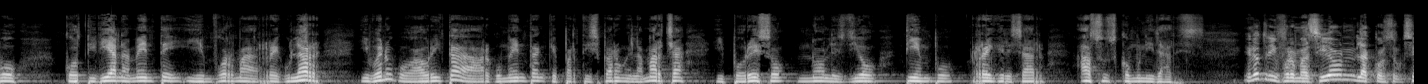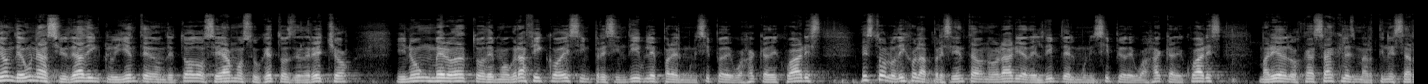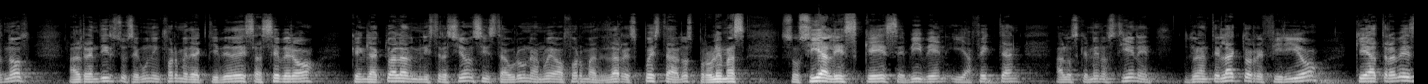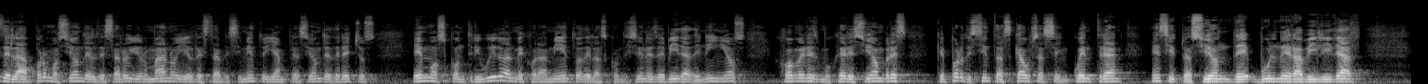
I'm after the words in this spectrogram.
cotidianamente y en forma regular. Y bueno, pues ahorita argumentan que participaron en la marcha y por eso no les dio tiempo regresar a sus comunidades. En otra información, la construcción de una ciudad incluyente donde todos seamos sujetos de derecho y no un mero dato demográfico es imprescindible para el municipio de Oaxaca de Juárez. Esto lo dijo la presidenta honoraria del DIP del municipio de Oaxaca de Juárez, María de los Ángeles Martínez Arnaud, al rendir su segundo informe de actividades aseveró que en la actual administración se instauró una nueva forma de dar respuesta a los problemas sociales que se viven y afectan a los que menos tienen. Durante el acto refirió que a través de la promoción del desarrollo humano y el restablecimiento y ampliación de derechos hemos contribuido al mejoramiento de las condiciones de vida de niños, jóvenes, mujeres y hombres que por distintas causas se encuentran en situación de vulnerabilidad.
